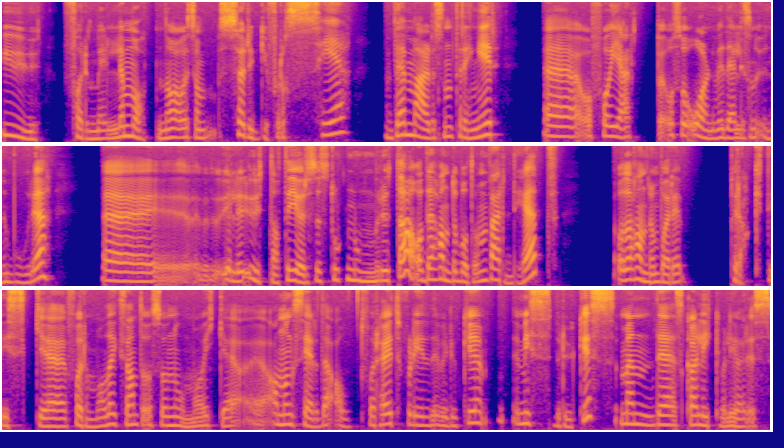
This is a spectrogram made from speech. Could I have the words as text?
uformelle måtene å liksom sørge for å se hvem er det som trenger eh, å få hjelp, og så ordner vi det liksom under bordet. Eh, eller uten at det gjøres et stort nummer ut av, og det handler både om verdighet, og det handler om bare praktiske formål, ikke sant, også noe med å ikke eh, annonsere det altfor høyt, fordi det vil jo ikke misbrukes, men det skal likevel gjøres.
